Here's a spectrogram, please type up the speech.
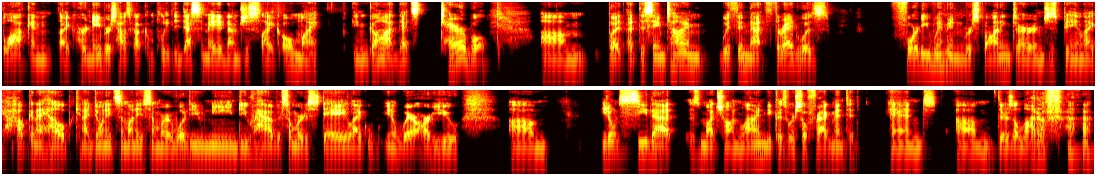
block and like her neighbor's house got completely decimated and i'm just like oh my god that's terrible. Um, but at the same time within that thread was 40 women responding to her and just being like how can i help? Can i donate some money somewhere? What do you need? Do you have somewhere to stay? Like you know where are you? Um, you don't see that as much online because we're so fragmented and um, there's a lot of a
